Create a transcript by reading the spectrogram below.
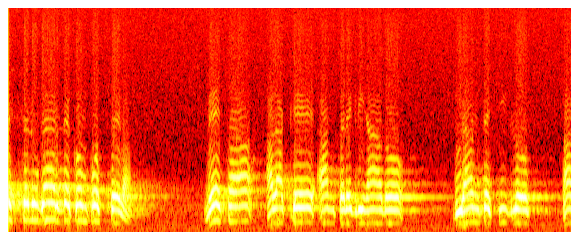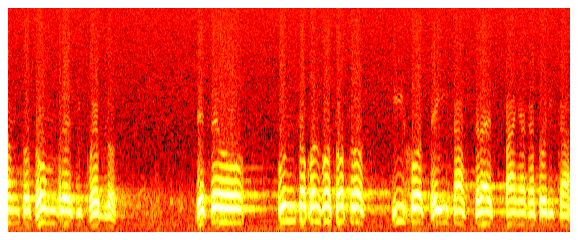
Este lugar de Compostela, meta a la que han peregrinado durante siglos tantos hombres y pueblos. Deseo, junto con vosotros, hijos e hijas de la España católica,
